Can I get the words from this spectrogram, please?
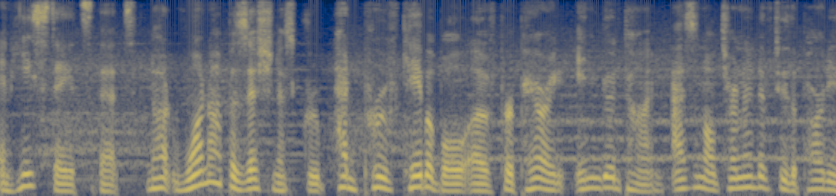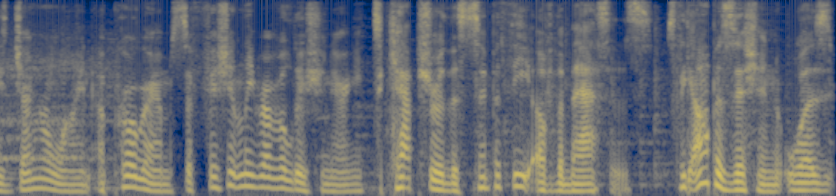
and he states that not one oppositionist group had proved capable of preparing in good time, as an alternative to the party's general line, a program sufficiently revolutionary to capture the sympathy of the masses. So the opposition was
